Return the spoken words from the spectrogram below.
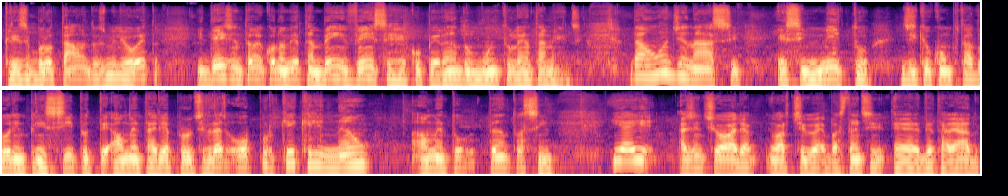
crise brutal em 2008 e desde então a economia também vem se recuperando muito lentamente. Da onde nasce esse mito de que o computador, em princípio, te, aumentaria a produtividade, ou por que, que ele não aumentou tanto assim. E aí a gente olha, o artigo é bastante é, detalhado,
